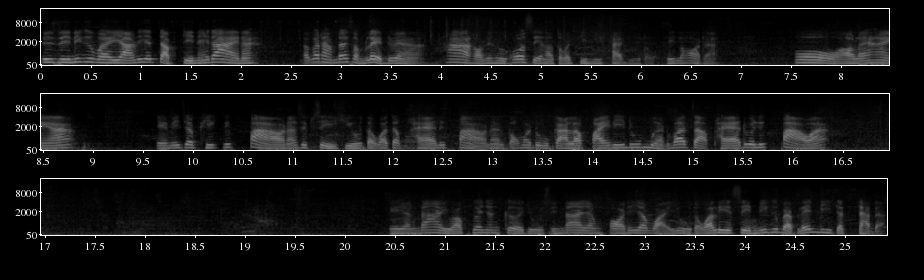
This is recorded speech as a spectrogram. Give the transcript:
ซีซีนี่คือพยายามที่จะจับจีนให้ได้นะ แล้วก็ทำได้สำเร็จด้วยอะท่าเขาเนี่ยคือโคตรเซียนเราแต่ว่าจีนมีแฟดอยู่แต่ว่าไม่รอดอะโอ้เอาอะไรให้ฮะเกมนี้จะพลิกหรือเปล่านะ 14 คิว แต่ว่าจะแพ้หรือเปล่านะต้องมาดูกันแล้วไฟนี้ดูเหมือนว่าจะแพ้ด้วยหรือเปล่าอะเอยังได้อยู่ว่าเพื่อนยังเกิดอยู่ซินด้ายังพอที่จะไหวอยู่แต่ว่ารีซินนี่คือแบบเล่นดีจัดๆอะ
